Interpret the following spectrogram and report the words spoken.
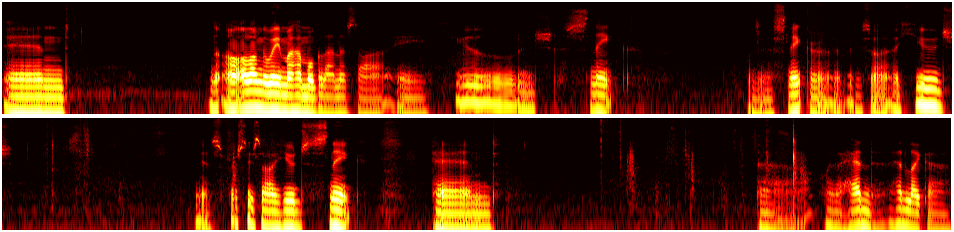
And along the way, Mahamoggallana saw a huge snake. Was it a snake or he saw a huge Yes, first he saw a huge snake and uh, with a head, head like a,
